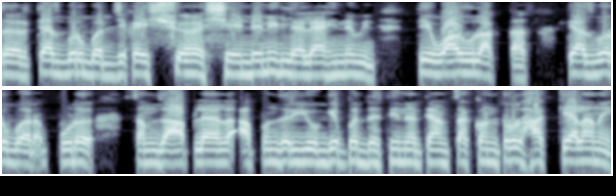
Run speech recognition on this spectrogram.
जर त्याचबरोबर जे काही श- शेंडे निघलेले आहे नवीन ते वाळू लागतात. त्याचबरोबर पुढं समजा आपल्याला आपण जर योग्य पद्धतीनं त्यांचा कंट्रोल हा केला नाही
